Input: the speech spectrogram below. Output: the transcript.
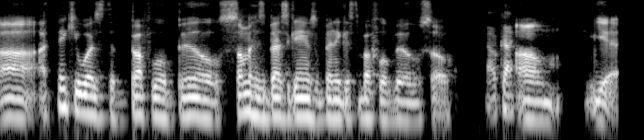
Uh, I think it was the Buffalo Bills. Some of his best games have been against the Buffalo Bills. So Okay. Um, yeah,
